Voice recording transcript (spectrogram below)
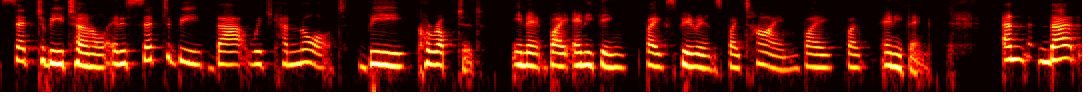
said to be eternal. It is said to be that which cannot be corrupted in it by anything by experience by time by by anything. And that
